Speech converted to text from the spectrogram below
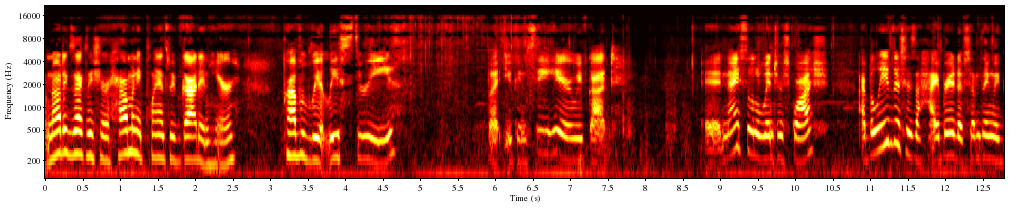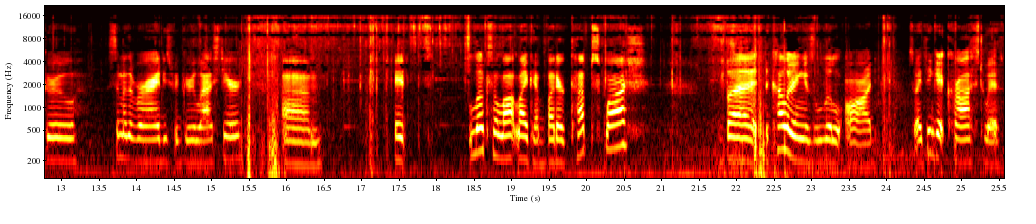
I'm not exactly sure how many plants we've got in here. Probably at least three. But you can see here we've got a nice little winter squash. I believe this is a hybrid of something we grew, some of the varieties we grew last year. Um, it looks a lot like a buttercup squash, but the coloring is a little odd. So I think it crossed with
